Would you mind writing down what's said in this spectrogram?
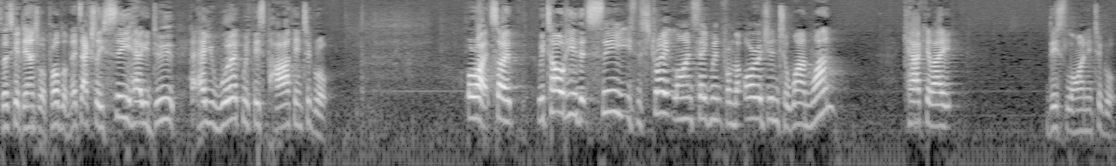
So let's get down to a problem. Let's actually see how you do, how you work with this path integral. All right, so we're told here that C is the straight line segment from the origin to 1, 1. Calculate this line integral.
